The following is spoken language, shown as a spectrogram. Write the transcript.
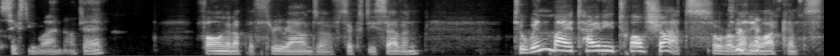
61. Okay. Following it up with three rounds of 67 to win by a tidy 12 shots over Lanny Wadkins.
